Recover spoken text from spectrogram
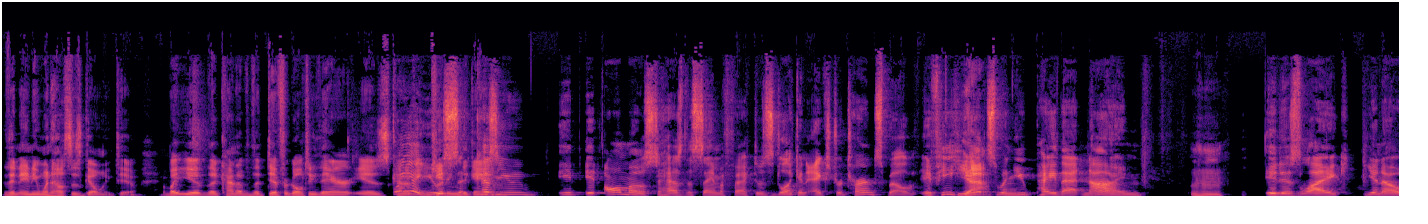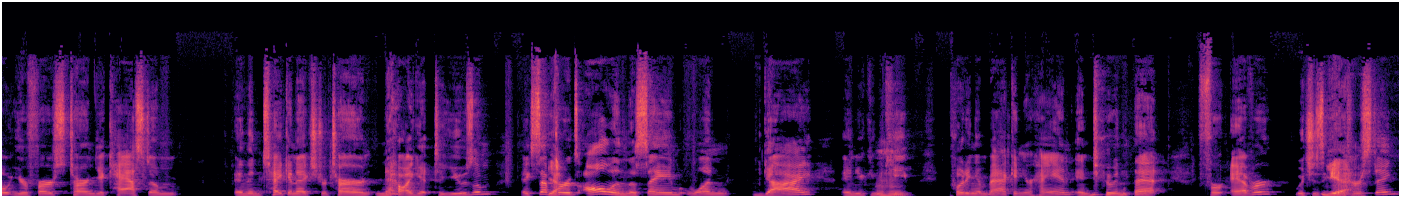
than anyone else is going to but you the kind of the difficulty there is kind well, yeah, of getting the game because you it, it almost has the same effect as like an extra turn spell if he hits yeah. when you pay that 9 mm-hmm. It is like you know your first turn you cast them and then take an extra turn now i get to use them except yeah. for it's all in the same one guy and you can mm-hmm. keep putting him back in your hand and doing that forever, which is yeah. interesting.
